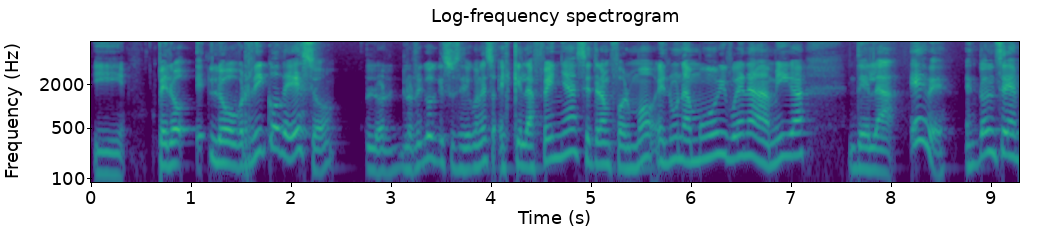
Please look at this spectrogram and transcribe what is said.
Y, pero eh, lo rico de eso, lo, rico que sucedió con eso, es que la Feña se transformó en una muy buena amiga de la Eve. Entonces,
